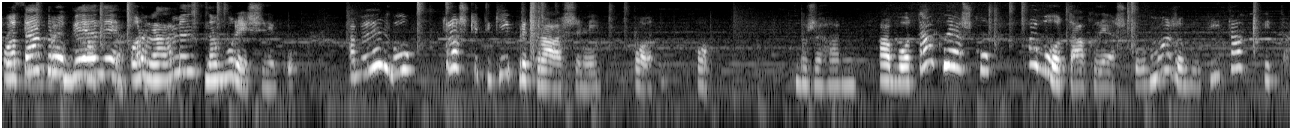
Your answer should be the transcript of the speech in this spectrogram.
Отак робили орнамент на буришнику. Аби він був трошки такий прикрашений. От. Дуже гарно. Або так лешку, або так лешку. Може бути і так, і так.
